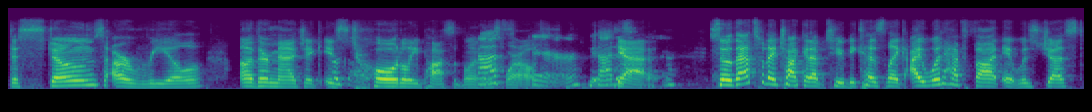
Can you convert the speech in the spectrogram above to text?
the stones are real, other magic is Okay. totally possible in That's this world. fair. Yeah. That is fair. So that's what I chalk it up to because, like, I would have thought it was just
